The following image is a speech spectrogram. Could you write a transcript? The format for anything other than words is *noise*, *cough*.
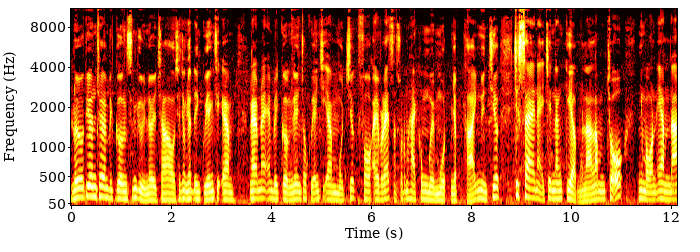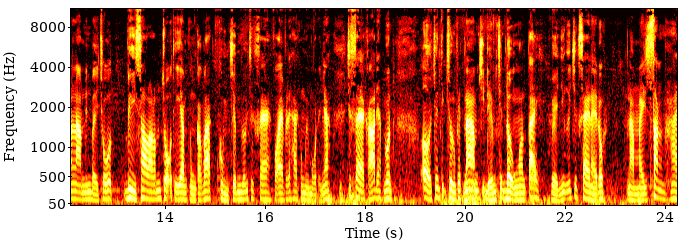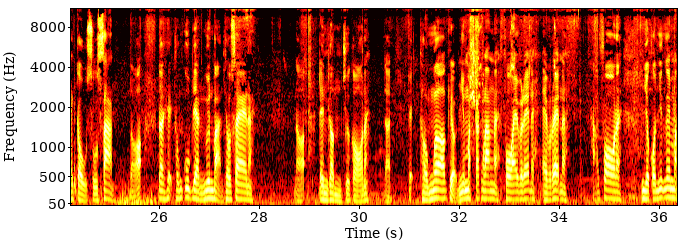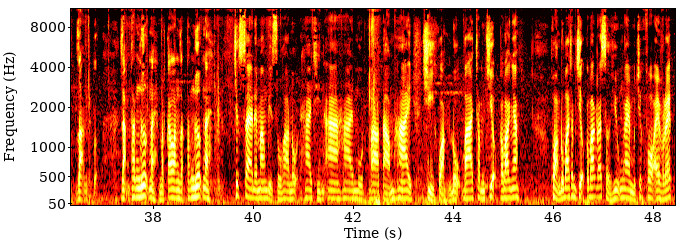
Lời đầu tiên cho em Việt Cường xin gửi lời chào trân trọng nhất đến quý anh chị em. Ngày hôm nay em Việt Cường nên cho quý anh chị em một chiếc Ford Everest sản xuất năm 2011 nhập Thái nguyên chiếc. Chiếc xe này trên đăng kiểm là 5 chỗ Nhưng mà bọn em đã làm đến 7 chỗ. Vì sao là 5 chỗ thì em cùng các bác cùng chiêm ngưỡng chiếc xe Ford Everest 2011 này nhá. Chiếc xe khá đẹp luôn. Ở trên thị trường Việt Nam chỉ đếm trên đầu ngón tay về những cái chiếc xe này thôi. Là máy xăng hai cầu số sàn. Đó, đây hệ thống cụm đèn nguyên bản theo xe này đó đèn gầm chưa có này. Đấy hệ thống uh, kiểu như mặt căng lăng này Ford Everest này Everest này hãng Ford này. Nhiều có những cái mặt dạng dạng thăng nước này mặt căng lăng dạng thăng nước này. Chiếc xe này mang biển số Hà Nội 29A21382 chỉ khoảng độ 300 triệu các bác nhá. Khoảng độ 300 triệu các bác đã sở hữu ngay một chiếc Ford Everest.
